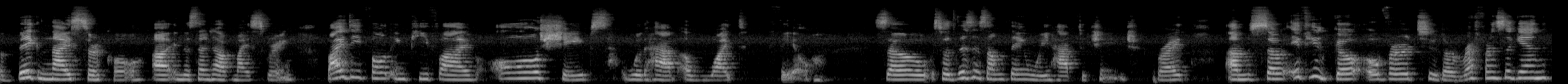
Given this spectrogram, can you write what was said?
a big nice circle uh, in the center of my screen. By default in P5, all shapes would have a white fill. So, so this is something we have to change, right? Um, so if you go over to the reference again,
